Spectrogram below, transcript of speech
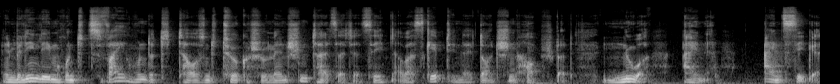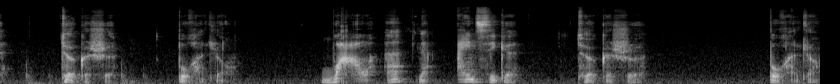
In Berlin leben rund 200.000 türkische Menschen, teils seit Jahrzehnten, aber es gibt in der deutschen Hauptstadt nur eine einzige türkische Buchhandlung. Wow! Eine einzige türkische Buchhandlung.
